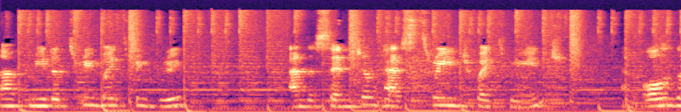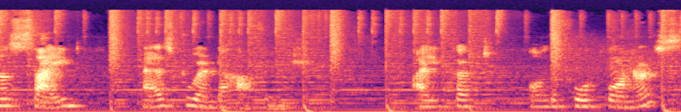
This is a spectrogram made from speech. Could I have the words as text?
I've made a 3 by 3 grid and the center has 3 inch by 3 inch and all the side has 2 and a half inch. I'll cut all the four corners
